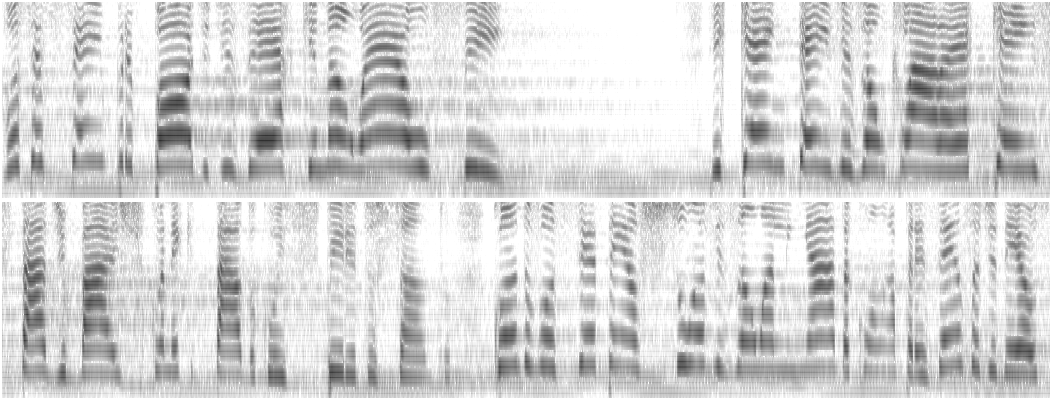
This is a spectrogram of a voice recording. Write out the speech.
você sempre pode dizer que não é o fim. E quem tem visão clara é quem está debaixo, conectado com o Espírito Santo. Quando você tem a sua visão alinhada com a presença de Deus,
